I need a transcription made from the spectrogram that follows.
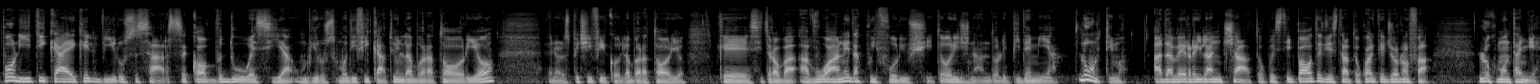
politica è che il virus SARS-CoV-2 sia un virus modificato in laboratorio, e nello specifico il laboratorio che si trova a Wuhan e da cui fuoriuscito originando l'epidemia. L'ultimo ad aver rilanciato questa ipotesi è stato qualche giorno fa Luc Montagnier,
